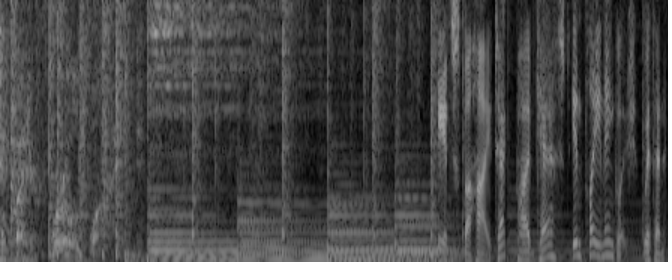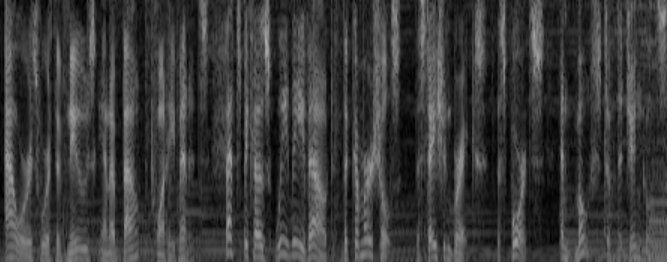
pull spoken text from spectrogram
Worldwide. It's the High Tech Podcast in plain English with an hour's worth of news in about 20 minutes. That's because we leave out the commercials, the station breaks, the sports, and most of the jingles.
